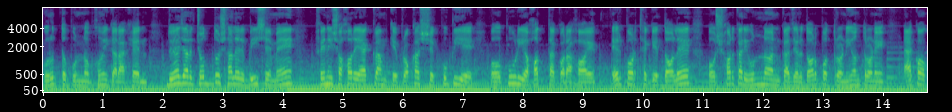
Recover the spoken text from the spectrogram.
গুরুত্বপূর্ণ ভূমিকা রাখেন। দুই হাজার চোদ্দ সালের বিশে মে ফেনী শহরে একরামকে প্রকাশ্যে কুপিয়ে ও পুড়িয়ে হত্যা করা হয়। এরপর থেকে দলে ও সরকারি উন্নয়ন কাজের দরপত্র নিয়ন্ত্রণে একক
